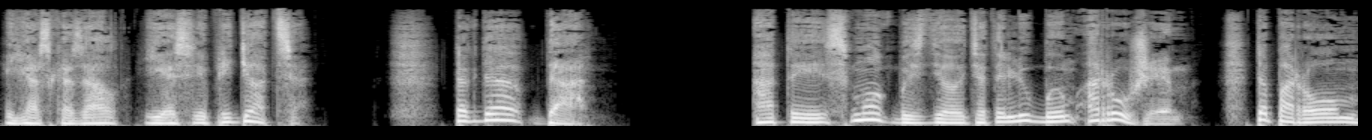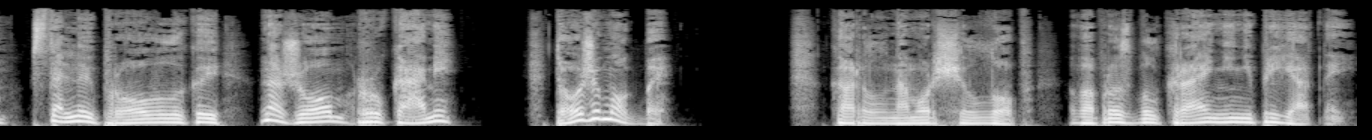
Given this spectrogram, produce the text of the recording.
Я сказал, если придется. Тогда да. А ты смог бы сделать это любым оружием? Топором, стальной проволокой, ножом, руками? Тоже мог бы?» Карл наморщил лоб. Вопрос был крайне неприятный.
